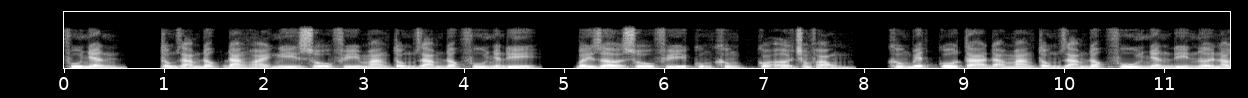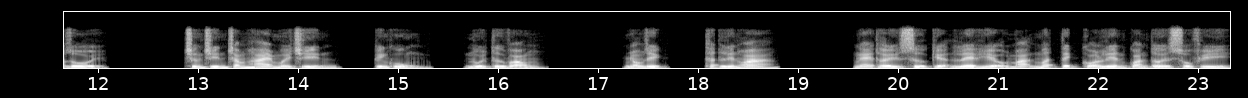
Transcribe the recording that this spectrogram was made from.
phu nhân tổng giám đốc đang hoài nghi sophie mang tổng giám đốc phu nhân đi bây giờ sophie cũng không có ở trong phòng không biết cô ta đã mang tổng giám đốc phu nhân đi nơi nào rồi. Chương 929, kinh khủng núi tử vong. Nhóm dịch thất liên hoa. Nghe thấy sự kiện lê hiểu mạn mất tích có liên quan tới sophie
